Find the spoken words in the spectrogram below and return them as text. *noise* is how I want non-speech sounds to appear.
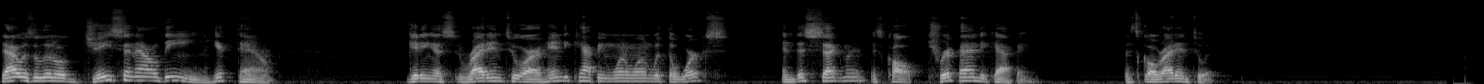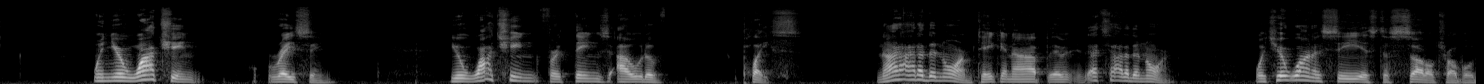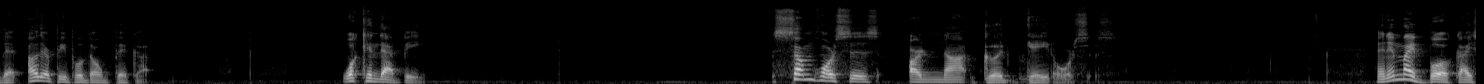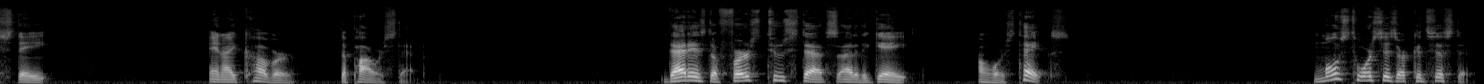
That was a little Jason Aldean, Hicktown, getting us right into our handicapping 101 with the works. And this segment is called Trip Handicapping. Let's go right into it. When you're watching racing, you're watching for things out of place, not out of the norm, taken up. That's out of the norm. What you want to see is the subtle trouble that other people don't pick up. What can that be? Some horses are not good gate horses. And in my book, I state and I cover the power step. That is the first two steps out of the gate a horse takes. Most horses are consistent.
